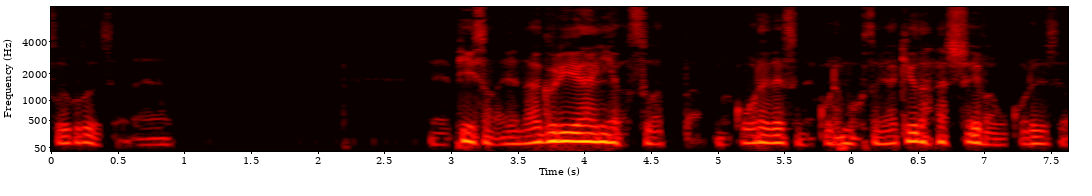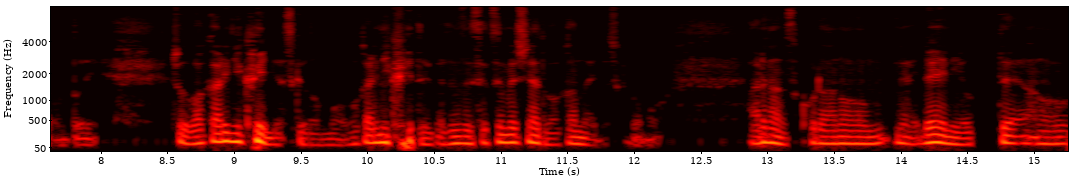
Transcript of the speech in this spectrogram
そういうことですよね。えー、P さん、えー、殴り合いには座った。まあ、これですね。これもその野球の話といえばもうこれですよ、本当に。ちょっとわかりにくいんですけども、わかりにくいというか全然説明しないとわかんないんですけども、あれなんです。これあの、ね、例によって、あの、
